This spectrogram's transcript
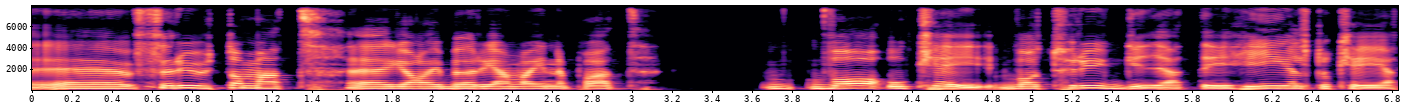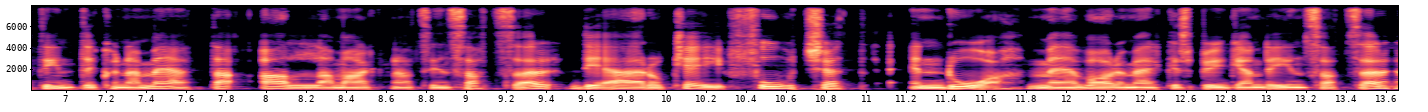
eh, förutom att eh, jag i början var inne på att var okej, okay, var trygg i att det är helt okej okay att inte kunna mäta alla marknadsinsatser. Det är okej. Okay. Fortsätt ändå med varumärkesbyggande insatser.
